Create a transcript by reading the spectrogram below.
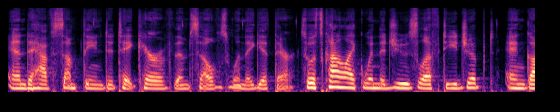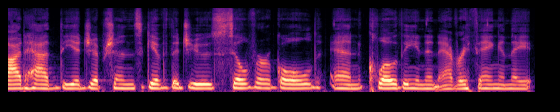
and to have something to take care of themselves when they get there. So it's kind of like when the Jews left Egypt and God had the Egyptians give the Jews silver, gold, and clothing and everything, and they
